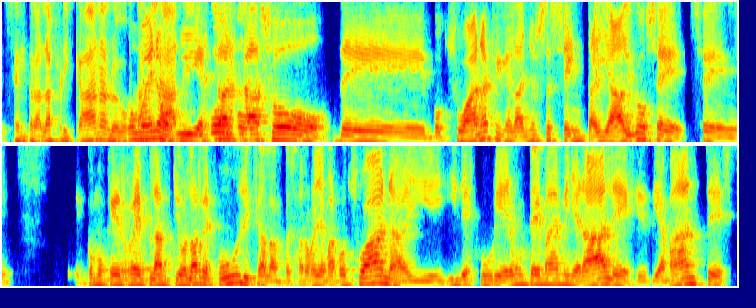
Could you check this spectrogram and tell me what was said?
Central Africana, luego está Bueno, y está el caso de Botswana, que en el año 60 y algo se, se como que replanteó la república, la empezaron a llamar Botswana y, y descubrieron un tema de minerales, diamantes,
